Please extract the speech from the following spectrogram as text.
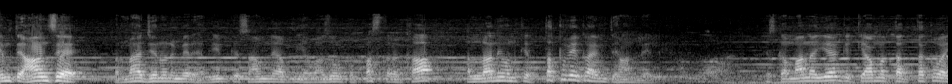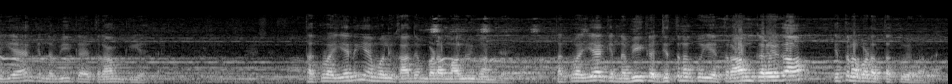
इम्तिहान से फरमाया, जिन्होंने मेरे हबीब के सामने अपनी आवाज़ों को पस्त रखा, अल्लाह ने उनके तकवे का इम्तिहान ले लिया। इसका माना यह है कि क़्यामत तक तकवा यह है कि नबी का एहतराम किया जाए। तकवा यह नहीं है, मौली खादम बड़ा मालवी बन जाए। तकवा यह है कि नबी का जितना कोई एहतराम करेगा, इतना बड़ा तकवे वाला है।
